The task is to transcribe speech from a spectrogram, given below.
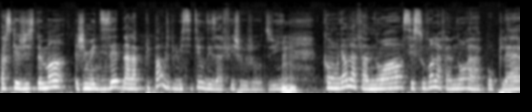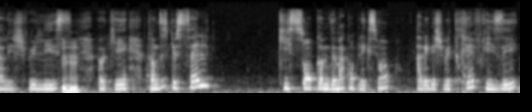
parce que justement, je me disais, dans la plupart des publicités ou des affiches aujourd'hui, Mhm. quand on regarde la femme noire, c'est souvent la femme noire à la peau claire, les cheveux lisses, Mhm. OK? Tandis que celles qui sont comme de ma complexion, avec des cheveux très frisés,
